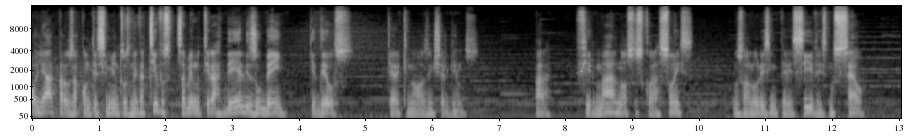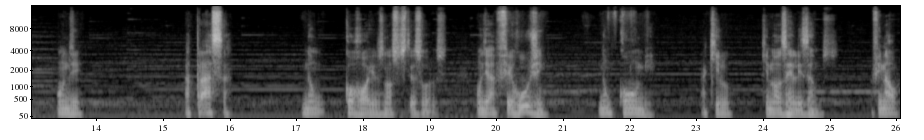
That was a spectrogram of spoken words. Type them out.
olhar para os acontecimentos negativos, sabendo tirar deles o bem que Deus quer que nós enxerguemos, para firmar nossos corações nos valores imperecíveis, no céu, onde a traça não corrói os nossos tesouros, onde a ferrugem não come aquilo que nós realizamos. Afinal,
